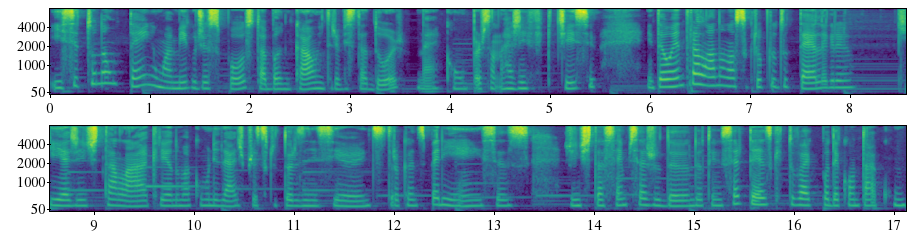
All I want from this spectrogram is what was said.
E se tu não tem um amigo disposto a bancar o um entrevistador, né, com um personagem fictício, então entra lá no nosso grupo do Telegram, que a gente tá lá criando uma comunidade para escritores iniciantes, trocando experiências. A gente tá sempre se ajudando. Eu tenho certeza que tu vai poder contar com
